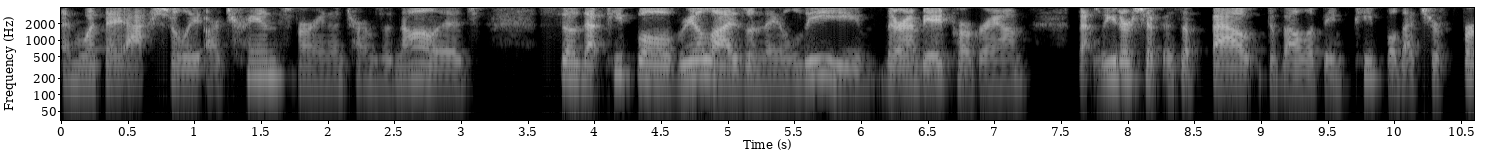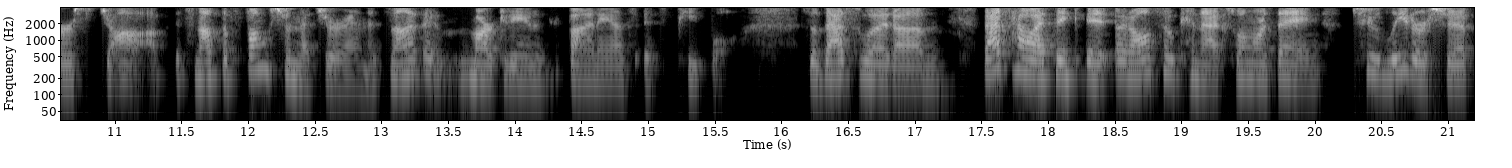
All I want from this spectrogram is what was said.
and what they actually are transferring in terms of knowledge so that people realize when they leave their MBA program that leadership is about developing people. That's your first job. It's not the function that you're in. It's not uh, marketing and finance. It's people. So that's what um, that's how I think it, it also connects. One more thing to leadership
